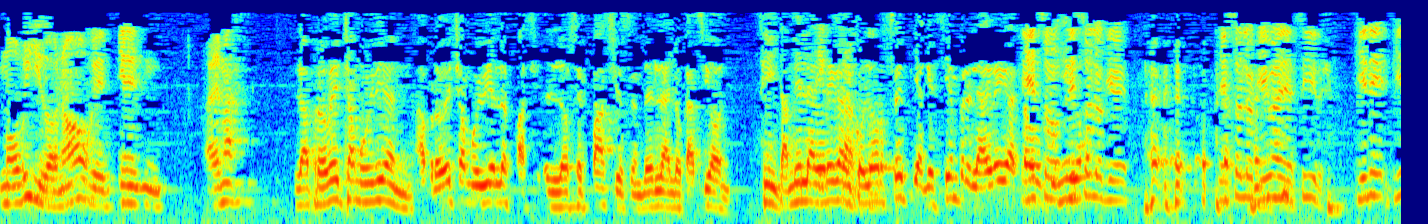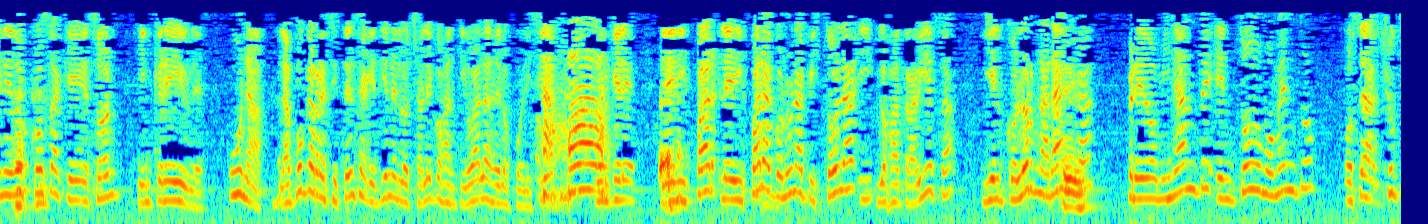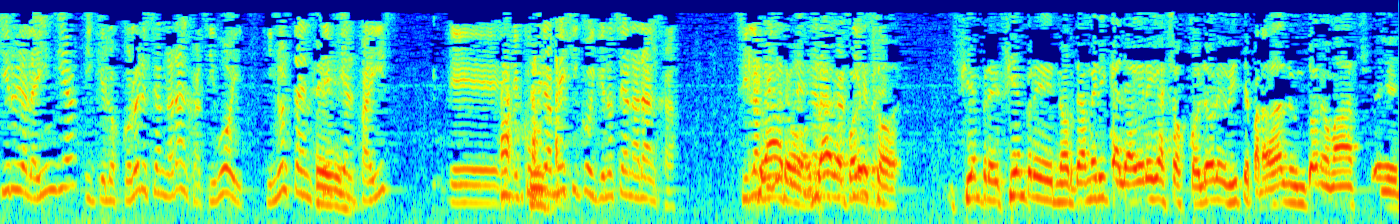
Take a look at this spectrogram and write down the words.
movido, ¿no? Que tienen, además, lo aprovecha muy bien, aprovecha muy bien los, espacios, los espacios en la locación. Sí, también le agrega el color sepia que siempre le agrega Estados eso, Eso es lo que eso es lo que iba a decir. Tiene tiene dos cosas que son increíbles. Una, la poca resistencia que tienen los chalecos antibalas de los policías, porque le, dispara, le dispara con una pistola y los atraviesa y el color naranja predominante en todo momento. O sea, yo quiero ir a la India y que los colores sean naranjas. Si voy y no está en sepia el país, eh, es como ir a México y que no sea naranja. Si claro, claro, por eso siempre siempre Norteamérica le agrega esos colores, viste, para darle un tono más eh,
